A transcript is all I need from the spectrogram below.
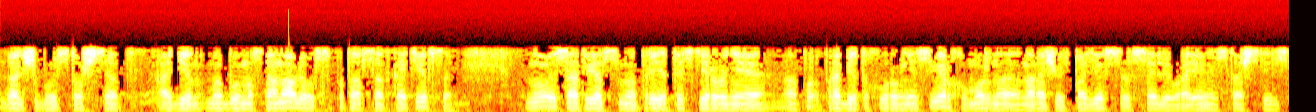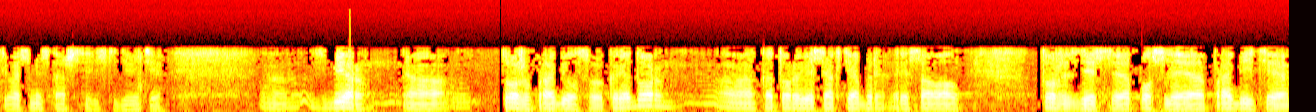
дальше будет 161. Мы будем останавливаться, пытаться откатиться. Ну и, соответственно, при тестировании а, пробитых уровней сверху можно наращивать позицию с целью в районе 168-169. А, Сбер а, тоже пробил свой коридор, Э, который весь октябрь рисовал. Тоже здесь э, после пробития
